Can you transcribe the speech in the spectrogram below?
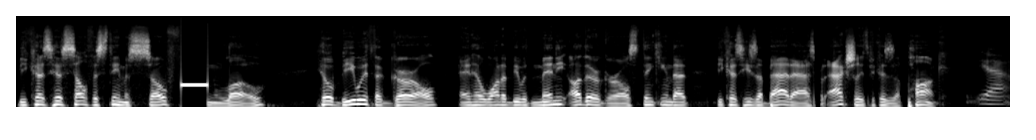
because his self esteem is so fing low, he'll be with a girl and he'll want to be with many other girls, thinking that because he's a badass, but actually it's because he's a punk. yeah.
